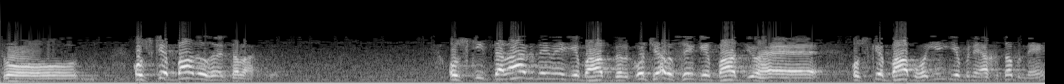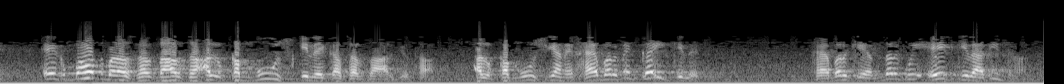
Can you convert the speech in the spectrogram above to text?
تو اس کے بعد اس نے طلاق دیا اس کی طلاق دینے کے بعد پھر کچھ عرصے کے بعد جو ہے، اس کے باپ ہوئی کہ اپنے اختب نے ایک بہت بڑا سردار تھا، القموس قلعے کا سردار جو تھا۔ القموس یعنی خیبر میں کئی قلعے تھے۔ خیبر کے اندر کوئی ایک قلعہ نہیں تھا۔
